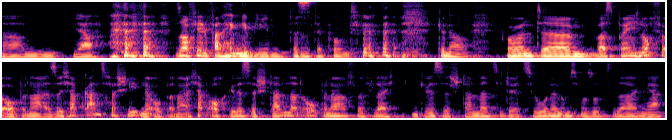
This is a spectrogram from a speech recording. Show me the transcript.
Ähm, ja, ist auf jeden Fall hängen geblieben. Das ist der Punkt. genau. Und ähm, was bringe ich noch für Opener? Also ich habe ganz verschiedene Opener. Ich habe auch gewisse Standard-Opener für vielleicht gewisse Standardsituationen, um es mal so zu sagen. Ja,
